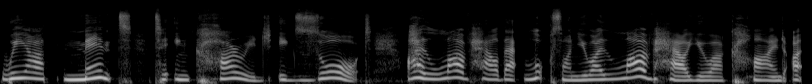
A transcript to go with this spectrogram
We are meant to encourage, exhort. I love how that looks on you. I love how you are kind. I,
